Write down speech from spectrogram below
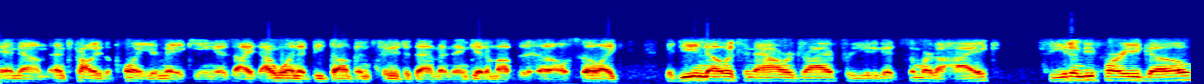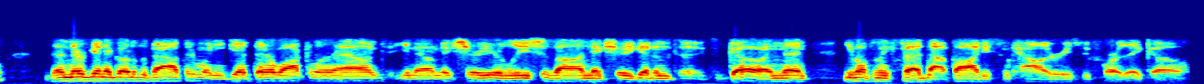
and um, and it's probably the point you're making is I, I wouldn't be dumping food to them and then get them up the hill. So like if you know it's an hour drive for you to get somewhere to hike, feed them before you go. Then they're going to go to the bathroom when you get there, walking around. You know, make sure your leash is on, make sure you get them to, to go, and then you've ultimately fed that body some calories before they go.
